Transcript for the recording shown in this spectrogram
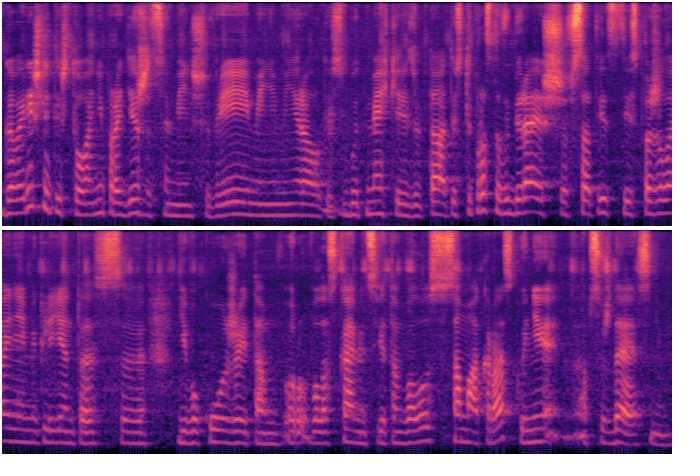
говоришь ли ты, что они продержатся меньше времени, минералы, то есть будет мягкий результат? То есть ты просто выбираешь в соответствии с пожеланиями клиента, с его кожей, там, волосками, цветом волос, сама краску, не обсуждая с ним?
